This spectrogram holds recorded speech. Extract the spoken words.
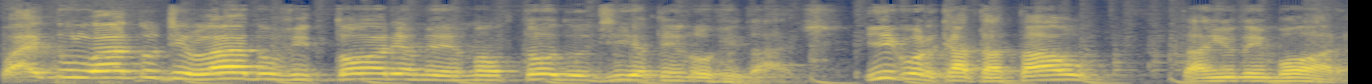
Vai do lado de lá do Vitória, meu irmão, todo dia tem novidade. Igor Catatal está indo embora.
